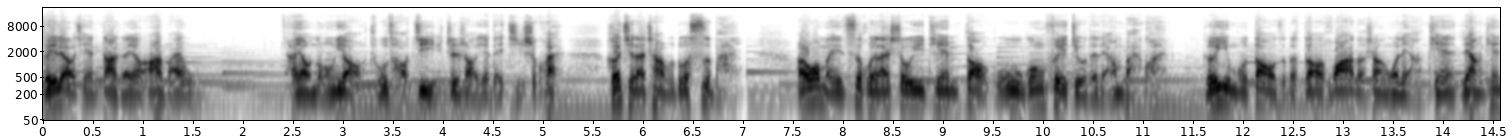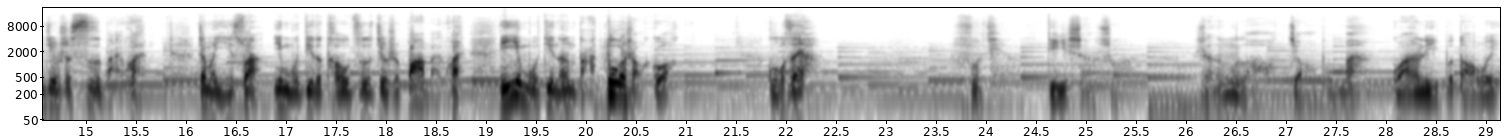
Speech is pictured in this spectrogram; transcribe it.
肥料钱大概要二百五，还要农药、除草剂，至少也得几十块，合起来差不多四百。而我每次回来收一天稻谷，误工费就得两百块，隔一亩稻子的稻花的上我两天，两天就是四百块。这么一算，一亩地的投资就是八百块。你一亩地能打多少个谷子呀？父亲低声说：“人老脚不慢，管理不到位。”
